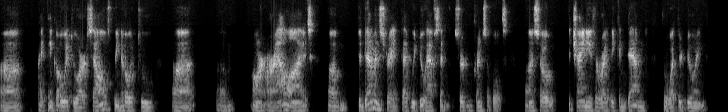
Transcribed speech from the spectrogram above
uh, I think, owe it to ourselves. We know it to uh, um, our, our, allies um, to demonstrate that we do have certain principles. Uh, so the Chinese are rightly condemned for what they're doing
